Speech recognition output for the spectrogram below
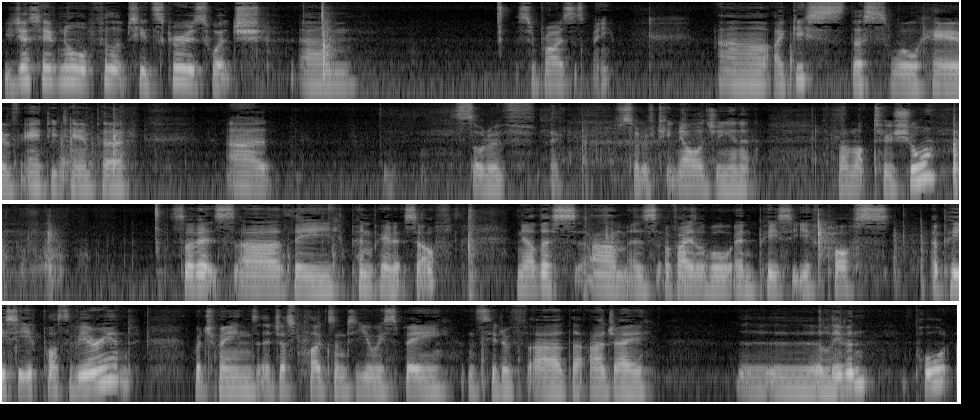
You just have normal Phillips head screws, which um, surprises me. Uh, I guess this will have anti-tamper uh, sort of uh, sort of technology in it, I'm not too sure. So that's uh, the pin pad itself. Now this um, is available in PC EFTPOS, a PC EFTPOS variant, which means it just plugs into USB instead of uh, the RJ11 port,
